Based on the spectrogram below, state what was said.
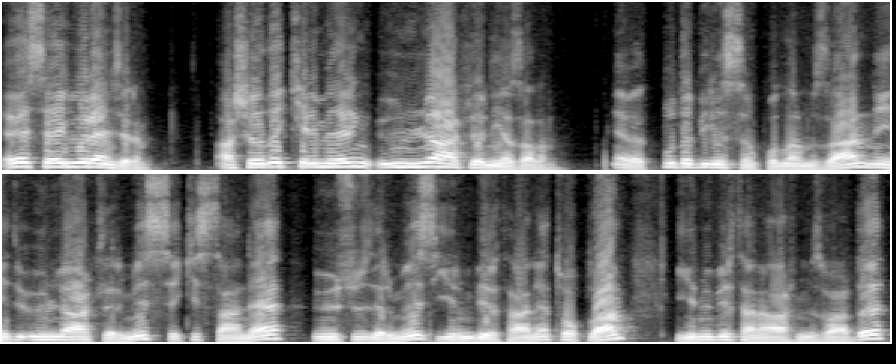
Evet sevgili öğrencilerim. Aşağıdaki kelimelerin ünlü harflerini yazalım. Evet bu da birinci sınıf konularımızdan. Neydi? Ünlü harflerimiz 8 tane. Ünsüzlerimiz 21 tane. Toplam 21 tane harfimiz vardı.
